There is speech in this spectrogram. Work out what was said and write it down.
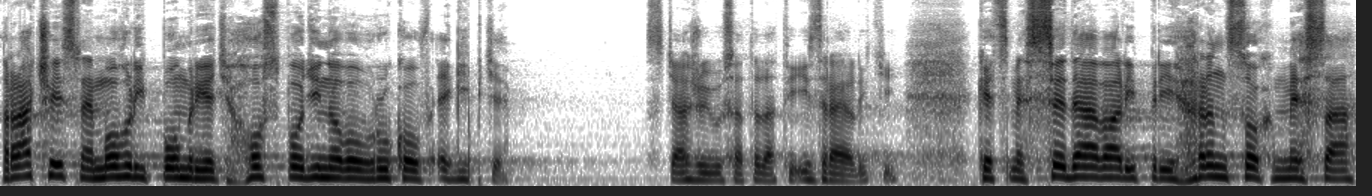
radšej sme mohli pomrieť hospodinovou rukou v Egypte. Sťažujú sa teda tí Izraeliti. Keď sme sedávali pri hrncoch mesa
